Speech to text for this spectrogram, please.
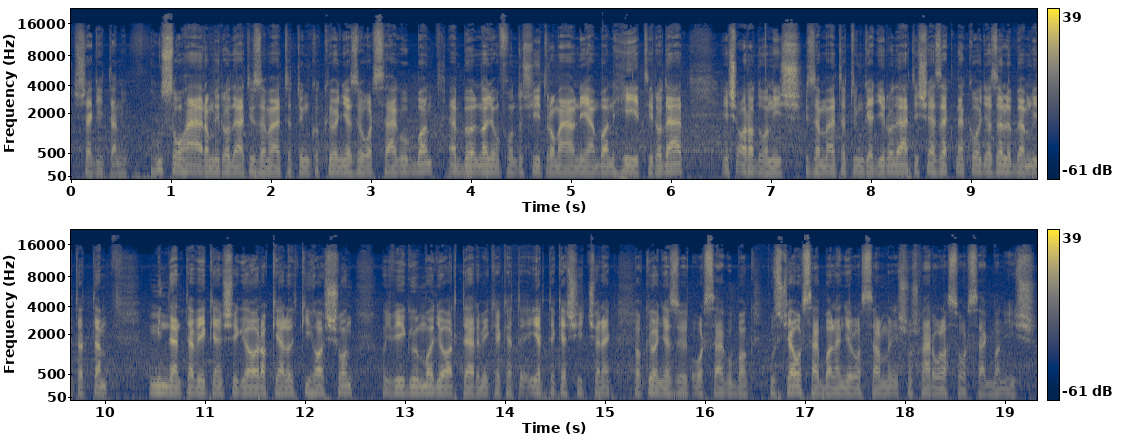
segíteni. 23 irodát üzemeltetünk a környező országokban, ebből nagyon fontos itt Romániában 7 irodát, és Aradon is üzemeltetünk egy irodát, és ezeknek, ahogy az előbb említettem, minden tevékenysége arra kell, hogy kihasson, hogy végül magyar termékeket értékesítsenek a környező országokban, plusz Csehországban, Lengyelországban és most már Olaszországban is.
